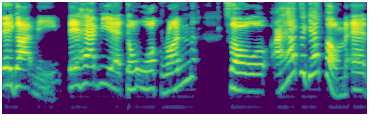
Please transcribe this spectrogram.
They got me. They had me at Don't Walk Run. So I had to get them and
